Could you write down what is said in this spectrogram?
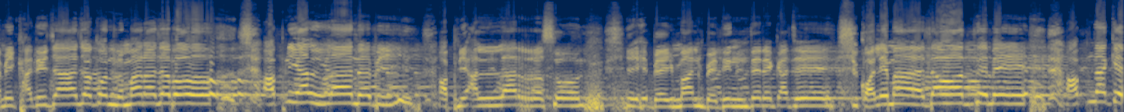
আমি খাদিজা যখন মারা যাব, আপনি আল্লাহ নবী, আপনি আল্লাহর রসুল। এই বেঈমান বেদিনদের কাছে কলেমা দাওয়াত দেবে। আপনাকে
